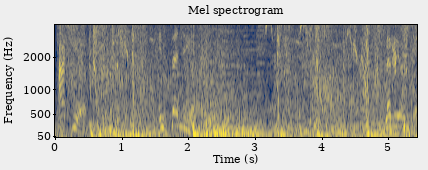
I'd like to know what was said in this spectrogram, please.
Accio. Incendio. Levioso.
